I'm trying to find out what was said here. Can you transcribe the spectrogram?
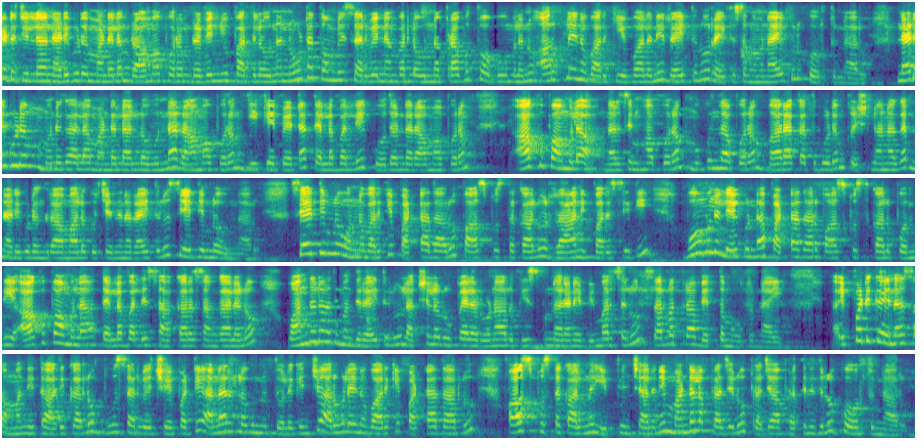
సూర్యాపేట జిల్లా నడిగూడెం మండలం రామాపురం రెవెన్యూ పరిధిలో ఉన్న నూట తొమ్మిది సర్వే నెంబర్లో ఉన్న ప్రభుత్వ భూములను అర్హులైన వారికి ఇవ్వాలని రైతులు రైతు సంఘం నాయకులు కోరుతున్నారు. నడిగూడెం మునగాల మండలాల్లో ఉన్న రామాపురం ఈకేపేట తెల్లబల్లి కోదండ రామాపురం ఆకుపాముల నరసింహాపురం ముకుందాపురం బారాకత్గూడెం కృష్ణానగర్ నడిగూడెం గ్రామాలకు చెందిన రైతులు సేద్యంలో ఉన్నారు. సేద్యంలో ఉన్న వారికి పట్టాదారు పాస్ పుస్తకాలు రాని పరిస్థితి. భూములు లేకుండా పట్టాదారు పాస్ పుస్తకాలు పొంది ఆకుపాముల తెల్లబల్లి సహకార సంఘాలలో జిల్లాలో వందలాది మంది రైతులు లక్షల రూపాయల రుణాలు తీసుకున్నారనే విమర్శలు సర్వత్రా వ్యక్తమవుతున్నాయి. ఇప్పటికైనా సంబంధిత అధికారులు భూ సర్వే చేపట్టి అనర్హులను తొలగించి అర్హులైన వారికి పట్టాదారులు పాస్ పుస్తకాలను ఇప్పించాలని మండల ప్రజలు ప్రజాప్రతినిధులు కోరుతున్నారు.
